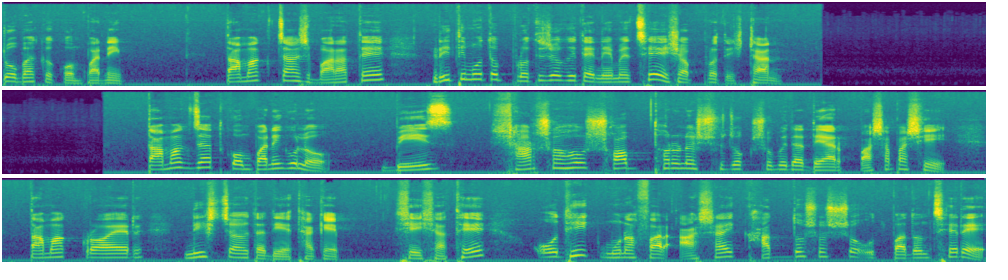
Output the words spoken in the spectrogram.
টোব্যাকো কোম্পানি। তামাক চাষ বাড়াতে রীতিমতো প্রতিযোগিতায় নেমেছে এসব প্রতিষ্ঠান। তামাকজাত কোম্পানিগুলো বীজ সারসহ সব ধরনের সুযোগ সুবিধা দেওয়ার পাশাপাশি তামাক ক্রয়ের নিশ্চয়তা দিয়ে থাকে। সেই সাথে অধিক মুনাফার আশায় খাদ্যশস্য উৎপাদন ছেড়ে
